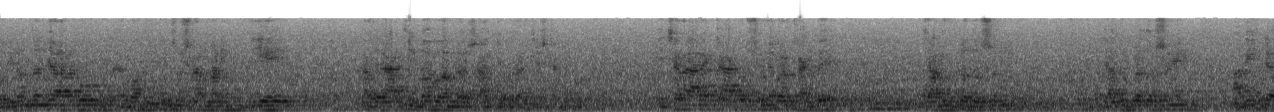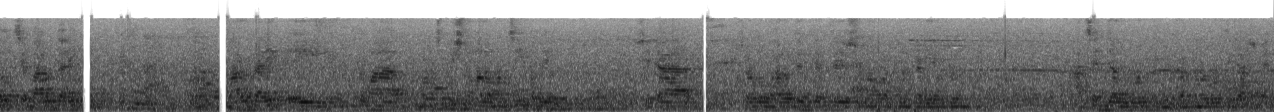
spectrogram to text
অভিনন্দন জানাব এবং কিছু সাম্মানিক দিয়ে তাদের আর্থিকভাবে আমরা সাহায্য করার চেষ্টা করব। এছাড়া আরেকটা আকর্ষণ এবার থাকবে জাদু প্রদর্শনী। জাদু প্রদর্শনীর দিনটা হচ্ছে বারো তারিখ। বারো তারিখ এই তোমার মঞ্চ বিষ্ণুমালা মঞ্চেই হবে। সেটা সর্বভারতের ক্ষেত্রে সুনাম অর্জনকারী একজন আছেন জাদুঘর তিনি কর্মনগর থেকে আসবেন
